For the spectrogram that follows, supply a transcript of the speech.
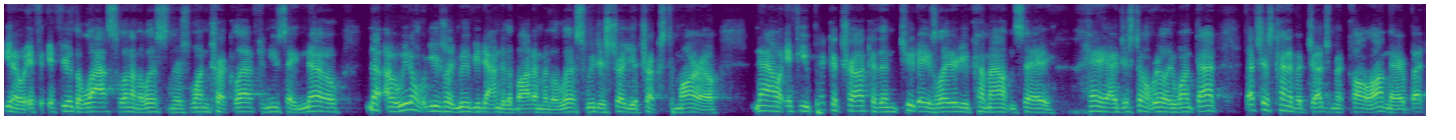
you know, if, if you're the last one on the list and there's one truck left and you say no, no, I mean, we don't usually move you down to the bottom of the list. We just show you trucks tomorrow. Now, if you pick a truck and then two days later you come out and say, hey, I just don't really want that, that's just kind of a judgment call on there. But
